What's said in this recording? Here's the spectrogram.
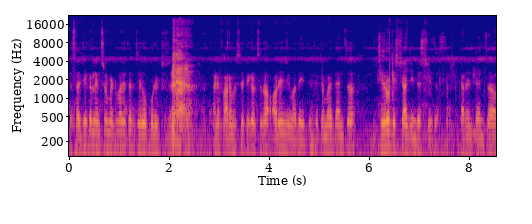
तर सर्जिकल इन्स्ट्रुमेंटमध्ये तर झिरो पोल्युशन होतं आणि फार्मास्युटिकलसुद्धा ऑरेंजमध्ये येते. त्याच्यामुळे त्यांचं झिरो डिस्चार्ज इंडस्ट्रीज असतात. कारण त्यांचं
